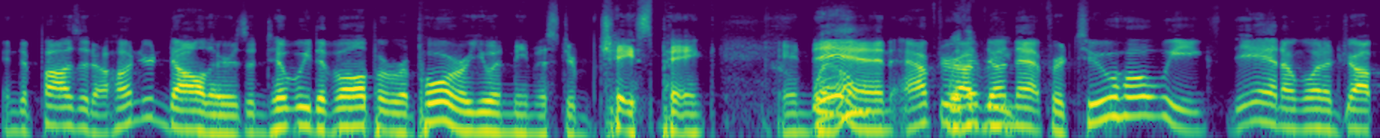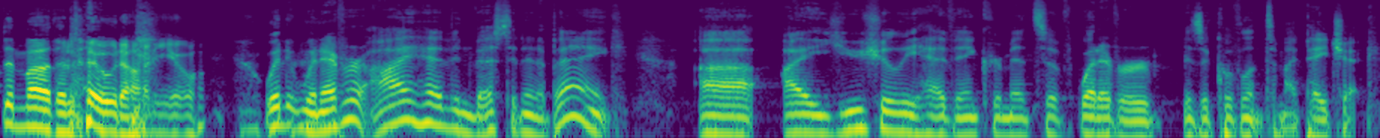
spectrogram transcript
and deposit a hundred dollars until we develop a rapport, you and me, Mister Chase Bank. And Well, then after with I've done that for two whole weeks, then I'm going to drop the mother load on you. whenever I have invested in a bank, uh, I usually have increments of whatever is equivalent to my paycheck.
